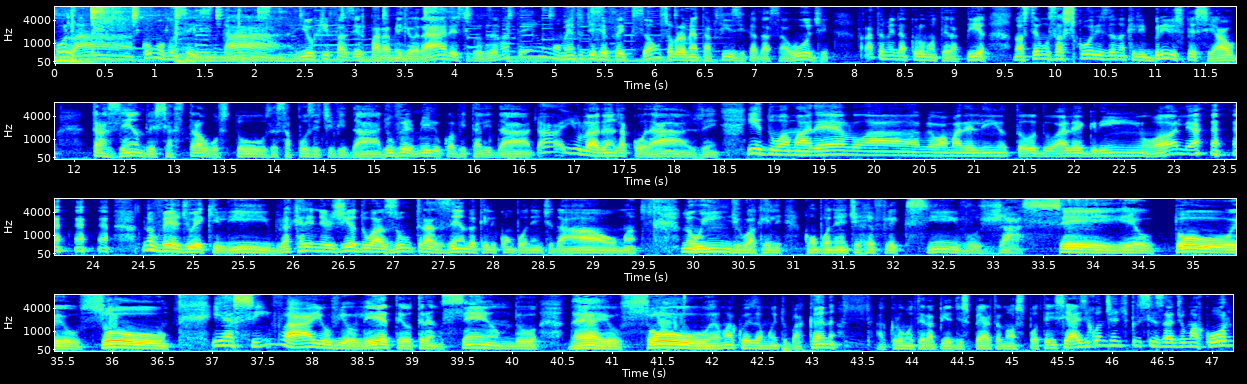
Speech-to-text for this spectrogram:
Olá, como você está? E o que fazer para melhorar esse programa? Tem um momento de reflexão sobre a metafísica da saúde, falar também da cromoterapia. Nós temos as cores dando aquele brilho especial, trazendo esse astral gostoso, essa positividade, o vermelho com a vitalidade, ah, e o laranja a coragem, e do amarelo, ah, meu amarelinho todo alegrinho, olha, no verde o equilíbrio, aquela energia do azul trazendo aquele componente da alma, no índigo aquele componente reflexivo, já sei, eu tô, eu sou. E assim vai o violeta, eu transcendo, né? Eu sou, é uma coisa muito bacana. A cromoterapia desperta nossos potenciais e quando a gente precisar de uma cor,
